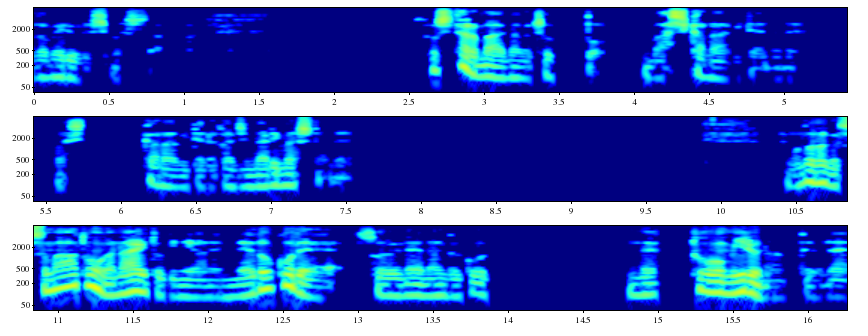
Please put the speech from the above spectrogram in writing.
眺めるようにしました。そしたら、まあ、なんかちょっと、マシかな、みたいなね、かなみたいな感じになりましたね。本当なんかスマートフォンがない時にはね、寝床で、そういうね、なんかこう、ネットを見るなんていうね、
